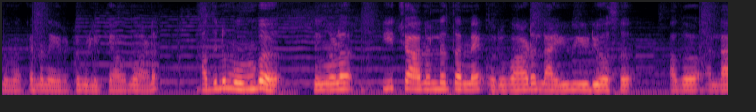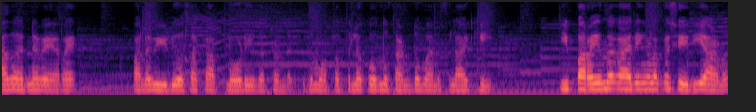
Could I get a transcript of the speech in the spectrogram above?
നിങ്ങൾക്ക് എന്നെ നേരിട്ട് വിളിക്കാവുന്നതാണ്. അതിനു മുമ്പ് നിങ്ങൾ ഈ ചാനലിൽ തന്നെ ഒരുപാട് ലൈവ് വീഡിയോസ് അത് അല്ലാതെ തന്നെ വേറെ പല വീഡിയോസൊക്കെ അപ്ലോഡ് ചെയ്തിട്ടുണ്ട്. ഇത് മൊത്തത്തിലൊക്കെ ഒന്ന് കണ്ട് മനസ്സിലാക്കി ഈ പറയുന്ന കാര്യങ്ങളൊക്കെ ശരിയാണ്.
